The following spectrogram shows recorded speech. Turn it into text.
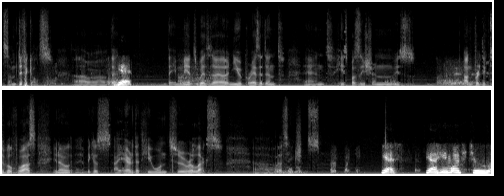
some difficulties. Uh, Yes. they met with the new president and his position is unpredictable for us you know uh, because i heard that he wants to relax uh, sanctions Yes. Yeah, he wants to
